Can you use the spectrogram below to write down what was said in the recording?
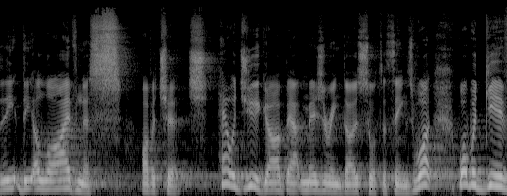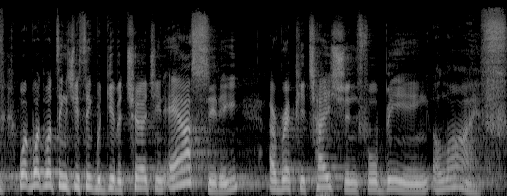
the, the aliveness of a church? How would you go about measuring those sorts of things? What, what would give, what, what, what things do you think would give a church in our city a reputation for being alive?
